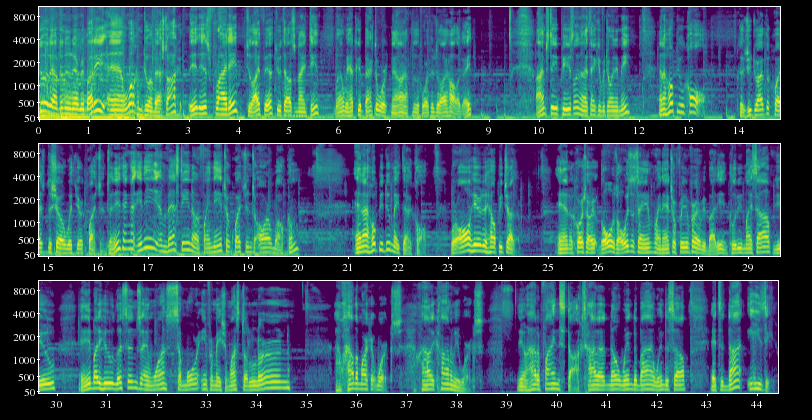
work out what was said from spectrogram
Good afternoon, everybody, and welcome to Invest Talk. It is Friday, July 5th, 2019. Well, we have to get back to work now after the 4th of July holiday. I'm Steve Peasley, and I thank you for joining me. And I hope you will call because you drive the, quest- the show with your questions. Anything, any investing or financial questions are welcome. And I hope you do make that call. We're all here to help each other. And of course, our goal is always the same financial freedom for everybody, including myself, you, and anybody who listens and wants some more information, wants to learn how the market works, how the economy works, you know, how to find stocks, how to know when to buy, when to sell. It's not easy.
